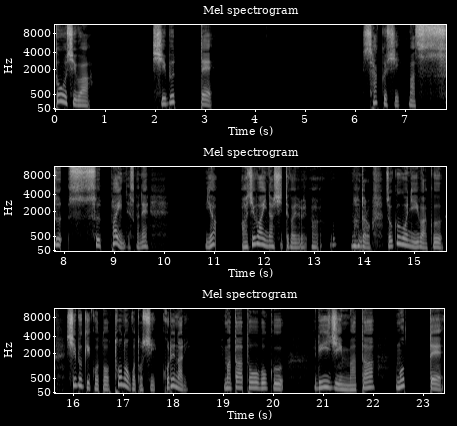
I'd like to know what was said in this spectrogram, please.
闘志は渋って作詞、まあ、す、酸っぱいんですかね。いや、味わいなしって書いてある。あなんだろう。俗語に曰く、しぶきこととのごとし、これなり。また倒木、理人また、もって、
